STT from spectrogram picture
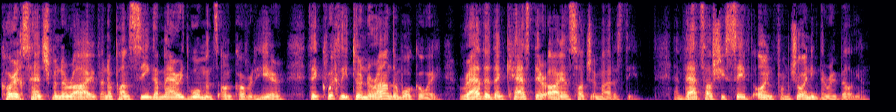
Korach's henchmen arrive, and upon seeing a married woman's uncovered hair, they quickly turn around and walk away, rather than cast their eye on such immodesty. And that's how she saved Oin from joining the rebellion.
